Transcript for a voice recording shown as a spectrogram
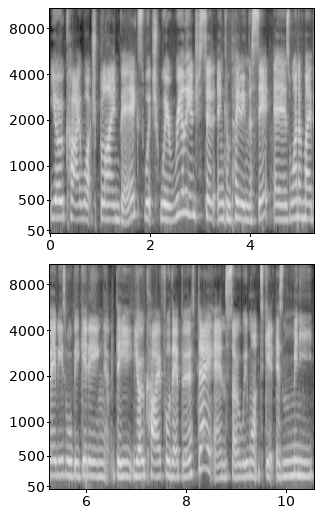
Yo-Kai Watch blind bags, which we're really interested in completing the set as one of my babies will be getting the Yokai for their birthday and so we want to get as many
